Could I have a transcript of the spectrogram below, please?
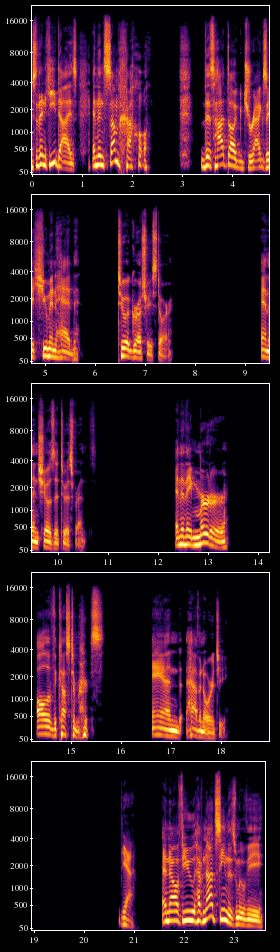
so then he dies and then somehow this hot dog drags a human head to a grocery store and then shows it to his friends and then they murder all of the customers and have an orgy Yeah. and now if you have not seen this movie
